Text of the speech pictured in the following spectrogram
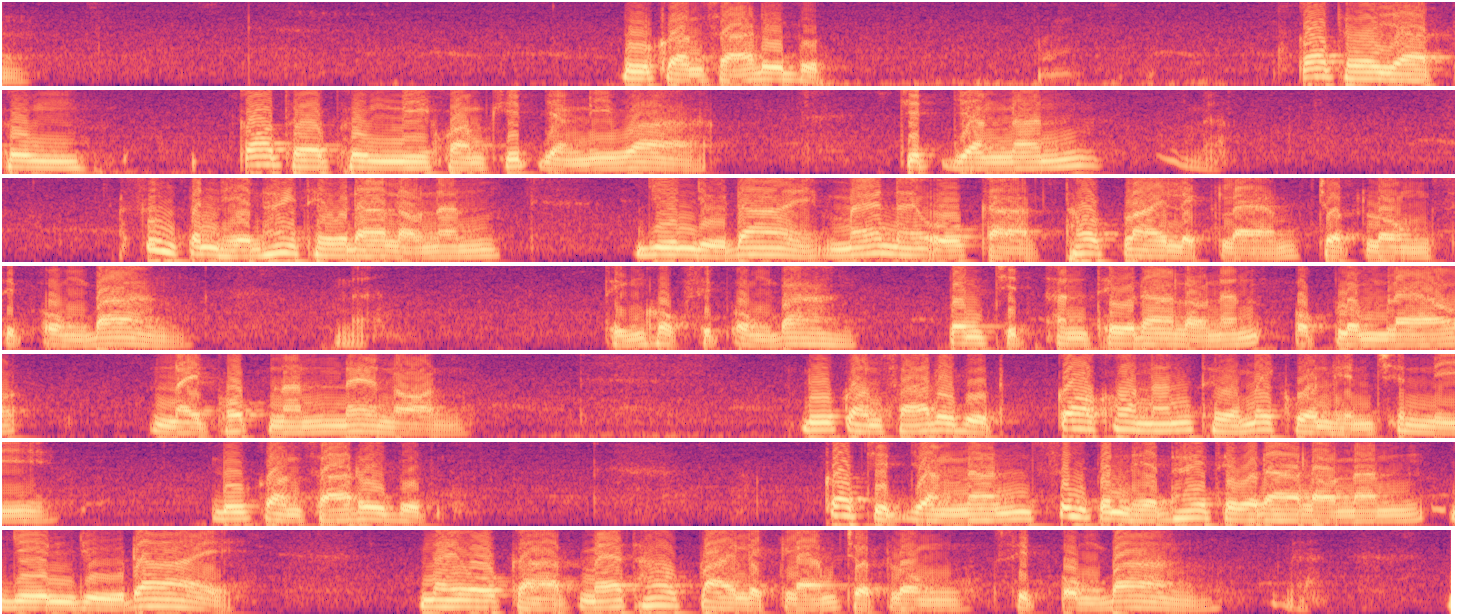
ดูก่อนสารีบุตร ก็เธออย่าพึง ก็เธอพึงมีความคิดอย่างนี้ว่า จิตอย่างนั้น ซึ่งเป็นเหตุให้เทวดาเหล่านั้น ยืนอยู่ได้แม้ในโอกาสเท่าปลายเหล็กแหลมจดลงสิบองค์บ้างนะถึงหกสิบองค์บ้าง เป็นจิตอันเทวดาเหล่านั้นอบรมแล้วในภพนั้นแน่นอน ดูก่อนสารีบุตร ก็ข้อนั้นเธอไม่ควรเห็นเช่นนี้ ดูก่อนสารีบุตร ก็จิตอย่างนั้นซึ่งเป็นเหตุให้เทวดาเหล่านั้น ยืนอยู่ได้ ในโอกาสแม้เท่าปลายเหล็กแหลมจดลงสิบองค์บ้าง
